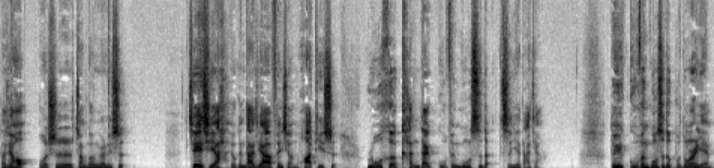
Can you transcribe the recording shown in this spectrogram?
大家好，我是张根元律师。这一期啊，要跟大家分享的话题是如何看待股份公司的职业打假。对于股份公司的股东而言，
